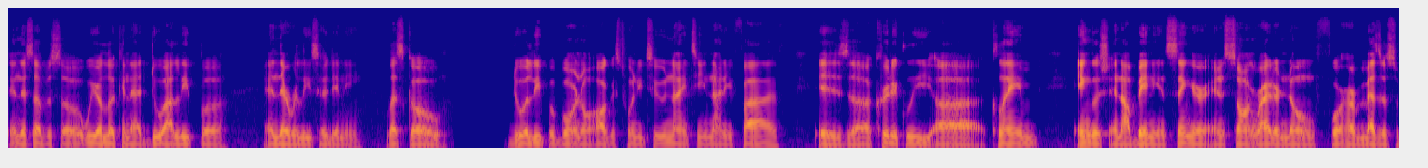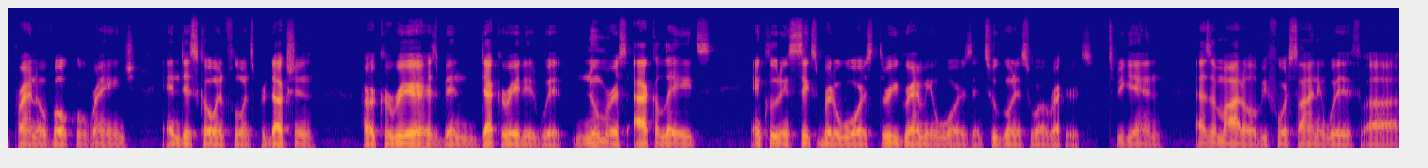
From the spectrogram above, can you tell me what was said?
in this episode, we are looking at Dua Lipa and their release Houdini. Let's go. Dua Lipa, born on August 22, 1995, is a critically uh, acclaimed English and Albanian singer and songwriter known for her mezzo-soprano vocal range and disco-influenced production. Her career has been decorated with numerous accolades, including six Brit Awards, three Grammy Awards, and two Guinness World Records. She began as a model before signing with uh,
